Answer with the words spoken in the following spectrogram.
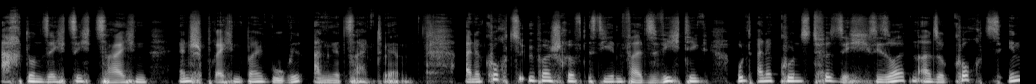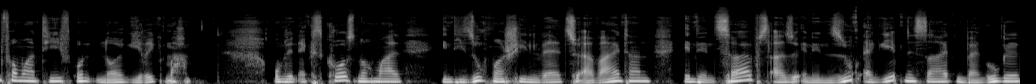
68 Zeichen entsprechend bei Google angezeigt werden. Eine kurze Überschrift ist jedenfalls wichtig und eine Kunst für sich. Sie sollten also kurz, informativ und neugierig machen. Um den Exkurs nochmal in die Suchmaschinenwelt zu erweitern, in den SERPs, also in den Suchergebnisseiten bei Google,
